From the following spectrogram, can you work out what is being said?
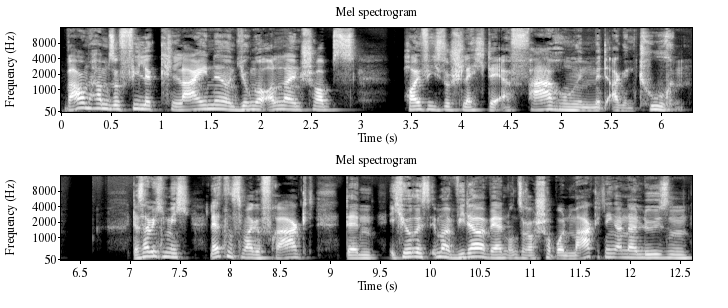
Warum haben so viele kleine und junge Online-Shops häufig so schlechte Erfahrungen mit Agenturen? Das habe ich mich letztens mal gefragt, denn ich höre es immer wieder während unserer Shop- und Marketing-Analysen,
